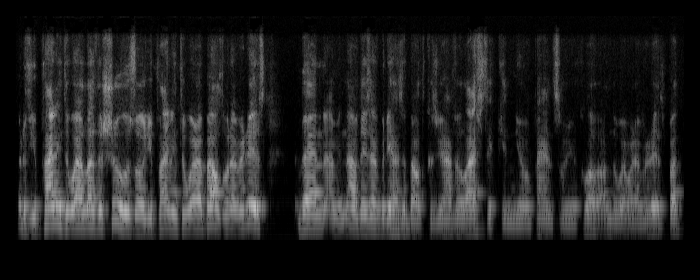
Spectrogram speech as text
But if you're planning to wear leather shoes or you're planning to wear a belt, whatever it is, then I mean nowadays everybody has a belt because you have elastic in your pants or your clothes, underwear, whatever it is. But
